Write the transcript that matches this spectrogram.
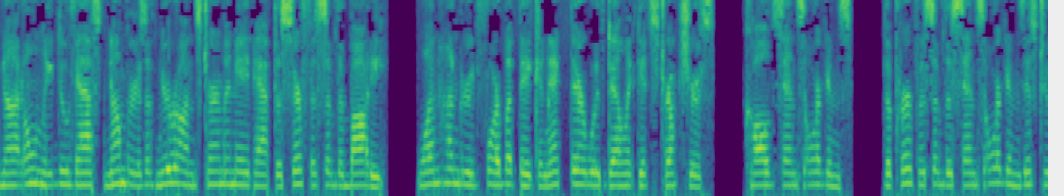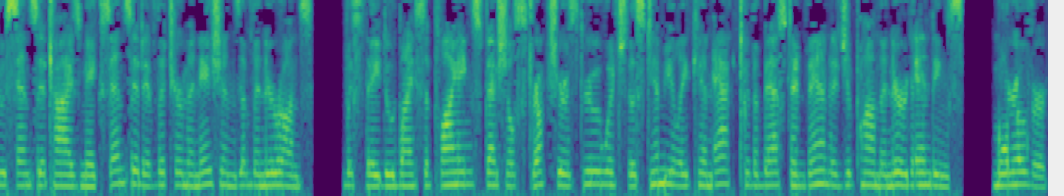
Not only do vast numbers of neurons terminate at the surface of the body, 104 but they connect there with delicate structures, called sense organs. The purpose of the sense organs is to sensitize make sensitive the terminations of the neurons. This they do by supplying special structures through which the stimuli can act to the best advantage upon the nerve endings. Moreover,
